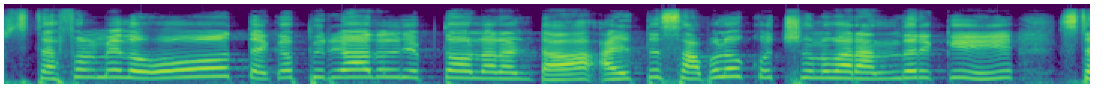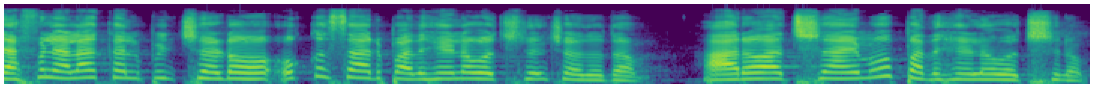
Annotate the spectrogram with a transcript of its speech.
స్టెఫన్ మీద ఓ తెగ ఫిర్యాదులు చెప్తా ఉన్నారంట. అయితే సభలో కూర్చున్న వారందరికీ స్టెఫన్ ఎలా కనిపించాడో ఒక్కసారి పదిహేనవ వచ్చిన చదువుదాం. ఆరో అధ్యాయము పదిహేనవ వచ్చినం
